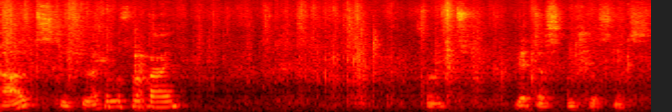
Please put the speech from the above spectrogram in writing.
Halt, die Flasche muss noch rein. Sonst wird das am Schluss nichts.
